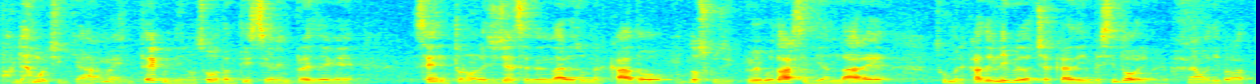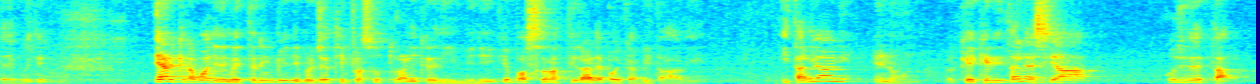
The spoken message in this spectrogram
parliamoci chiaramente, quindi non sono tantissime le imprese che sentono l'esigenza di andare sul mercato, no scusi, quotarsi, di andare sul mercato in liquido a cercare degli investitori, perché parliamo di private equity, e anche la voglia di mettere in piedi progetti infrastrutturali credibili che possano attirare poi capitali italiani e non. Perché che l'Italia sia cosiddetta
